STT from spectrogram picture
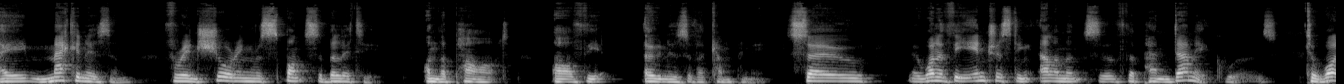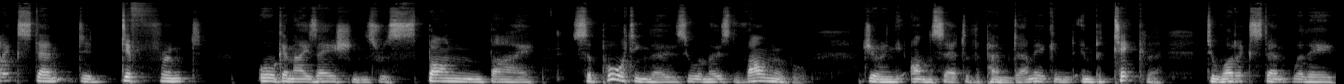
a mechanism for ensuring responsibility on the part of the owners of a company. So, one of the interesting elements of the pandemic was to what extent did different organizations respond by supporting those who were most vulnerable during the onset of the pandemic, and in particular, to what extent were they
